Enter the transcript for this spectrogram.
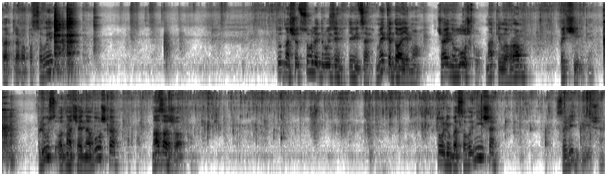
Тепер треба посолити. Тут насчет солі, друзі, дивіться, ми кидаємо чайну ложку на кілограм печінки. Плюс одна чайна ложка на зажарку. Хто любить солоніше, соліть більше.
